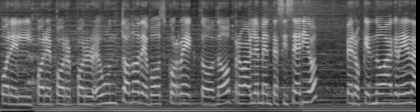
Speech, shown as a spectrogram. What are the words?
por, el, por, por, por un tono de voz correcto, ¿no? Probablemente así serio, pero que no agreda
